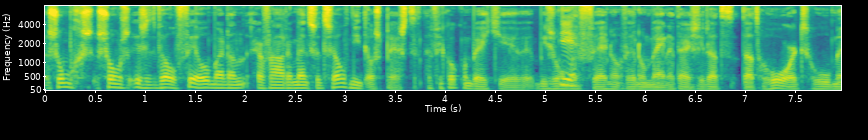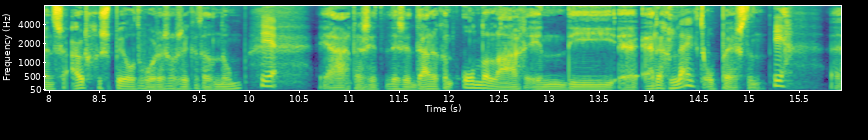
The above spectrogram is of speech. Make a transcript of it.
Soms, soms is het wel veel, maar dan ervaren mensen het zelf niet als pest. Dat vind ik ook een beetje een bijzonder Ja. feno- fenomeen. Dat als je dat, dat hoort, hoe mensen uitgespeeld worden, zoals ik het dan noem. Ja. Ja, daar zit, er zit duidelijk een onderlaag in die eh, erg lijkt op pesten. Ja. Eh,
